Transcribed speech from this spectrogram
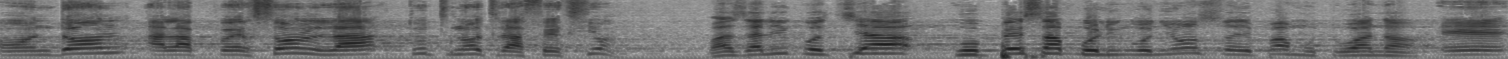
On donne à la personne là toute notre affection. bazali kotia kopesa bolingo nyonso epai ya wana Et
